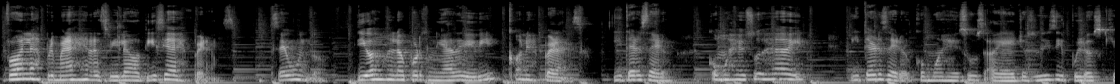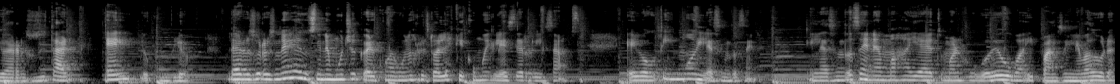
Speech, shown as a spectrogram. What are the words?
fueron las primeras en recibir la noticia de esperanza. Segundo, Dios nos da la oportunidad de vivir con esperanza. Y tercero, como Jesús es David, y tercero, como Jesús había hecho a sus discípulos que iba a resucitar, Él lo cumplió. La resurrección de Jesús tiene mucho que ver con algunos rituales que como iglesia realizamos, el bautismo y la Santa Cena. En la Santa Cena, más allá de tomar jugo de uva y pan sin levadura,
